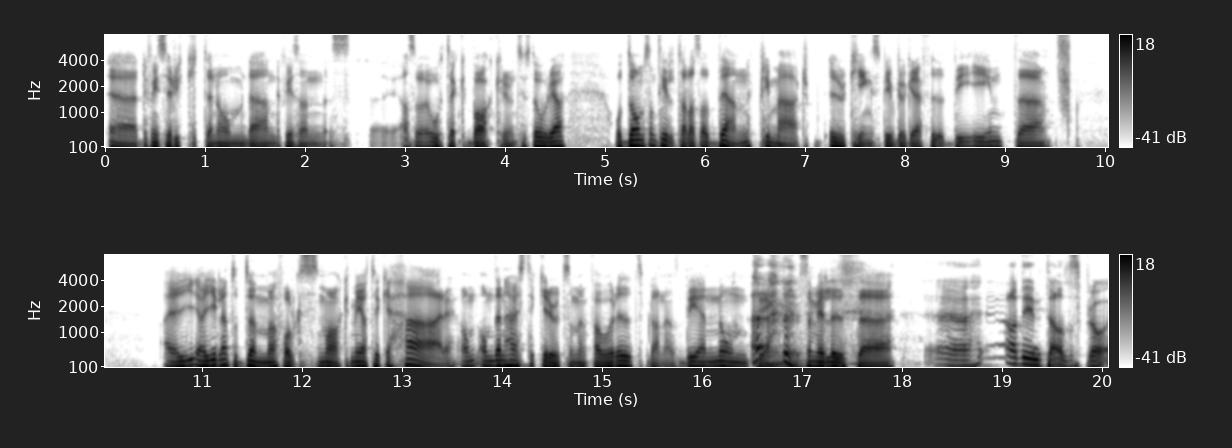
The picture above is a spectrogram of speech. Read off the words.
eh, det finns rykten om den, det finns en s- alltså, otäck bakgrundshistoria. Och de som tilltalas av den primärt ur Kings bibliografi, det är inte... Jag, jag gillar inte att döma folks smak, men jag tycker här, om, om den här sticker ut som en favorit bland ens, det är någonting som är lite... Eh, ja, det är inte alls bra.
